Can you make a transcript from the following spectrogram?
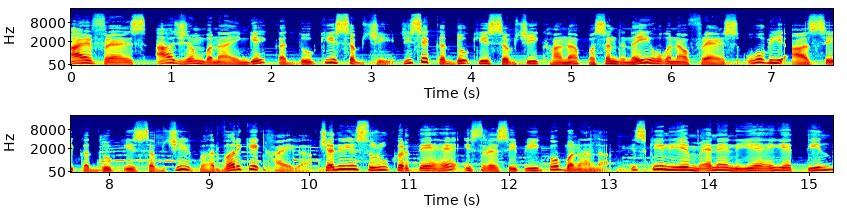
हाय फ्रेंड्स, आज हम बनाएँगे कद्दू की सब्ज़ी। जिसे कद्दू की सब्ज़ी खाना पसंद नहीं होगा ना फ्रेंड्स, वो भी आज से कद्दू की सब्ज़ी भर भर के खाएगा। चलिए शुरू करते हैं इस रेसिपी को बनाना। इसके लिए मैंने लिए हैं ये तीन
